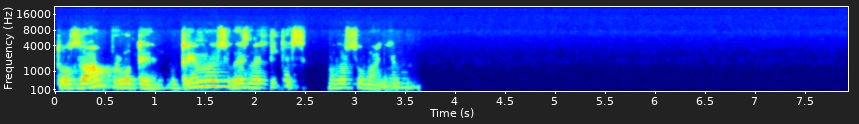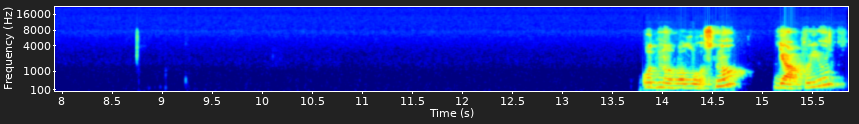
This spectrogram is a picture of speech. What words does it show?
Хто за, проти, утримуюсь, визначитись голосуванням. Одноголосно. Дякую.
